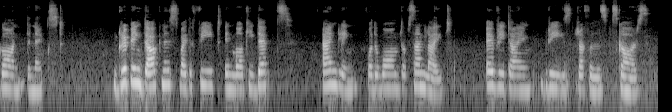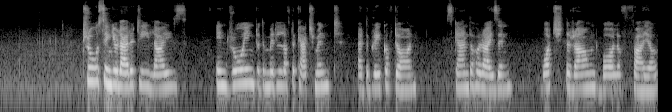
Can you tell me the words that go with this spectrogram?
gone the next. Gripping darkness by the feet in murky depths, angling for the warmth of sunlight every time breeze ruffles scars. True singularity lies in rowing to the middle of the catchment at the break of dawn, scan the horizon, watch the round ball of fire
